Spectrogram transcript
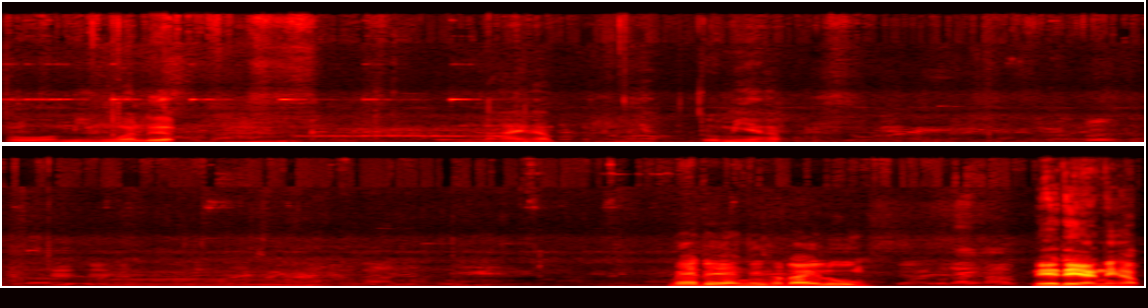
โอ้ มีงัวเลือกลายครับนี่ครับ ตัวเมียครับ แม่แดงนี่เท่าไรลุงแม่แดงนี่ครับ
